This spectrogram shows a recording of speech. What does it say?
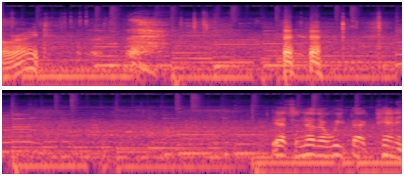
All right. Yeah, it's another wheat back penny.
